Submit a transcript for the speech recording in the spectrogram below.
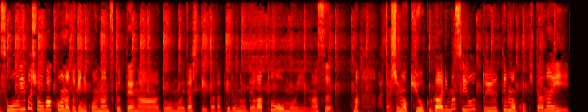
そういえば小学校の時にこんなん作ったよなと思い出していただけるのではと思います。まあ私も記憶がありますよと言っても小汚い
